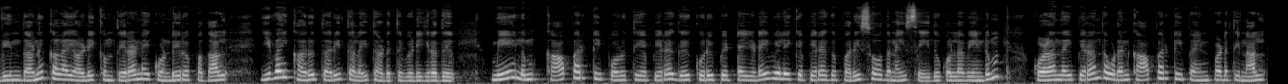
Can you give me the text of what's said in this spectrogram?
விந்தணுக்களை அழிக்கும் திறனை கொண்டிருப்பதால் இவை கருத்தரித்தலை தடுத்து விடுகிறது. மேலும் காப்பர் டீ பொருத்திய பிறகு குறிப்பிட்ட இடைவெளிக்கு பிறகு பரிசோதனை செய்து கொள்ள வேண்டும். குழந்தை பிறந்தவுடன் காப்பர் டீ பயன்படுத்தினால்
